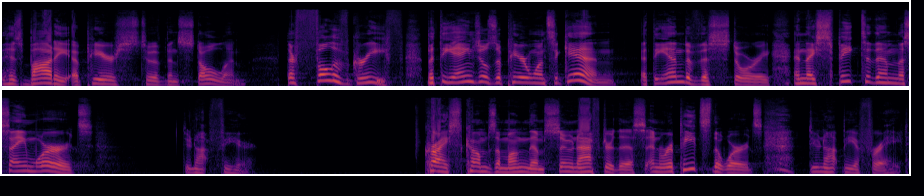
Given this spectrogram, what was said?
his body appears to have been stolen. They're full of grief, but the angels appear once again at the end of this story and they speak to them the same words Do not fear. Christ comes among them soon after this and repeats the words Do not be afraid.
